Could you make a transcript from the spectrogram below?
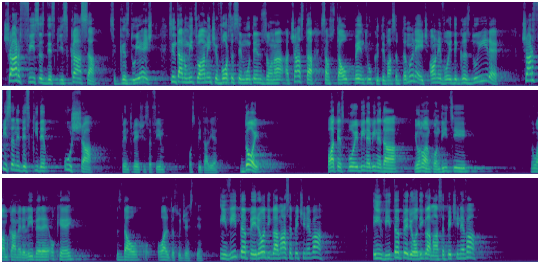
Ce-ar fi să-ți deschizi casa, să găzduiești, sunt anumiți oameni ce vor să se mute în zona aceasta sau stau pentru câteva săptămâni aici, au nevoie de găzduire. Ce ar fi să ne deschidem ușa pentru ei și să fim ospitalieri? Doi, poate spui, bine, bine, dar eu nu am condiții, nu am camere libere, ok, îți dau o, o altă sugestie. Invită periodic la masă pe cineva. Invită periodic la masă pe cineva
